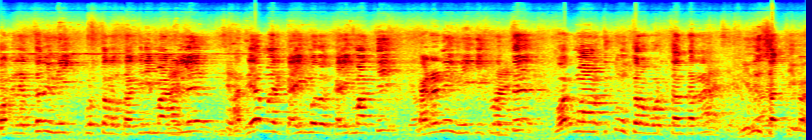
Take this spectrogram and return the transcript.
ஒரு எத்தனை நீக்கி கொடுத்துற தகிரிமா நெல்லு அதே மாதிரி கை முதல் கை மாத்தி கடனை நீக்கி கொடுத்து வருமானத்துக்கும் உத்தரவு போட்டு தந்துடுறேன். இது சத்தியவா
